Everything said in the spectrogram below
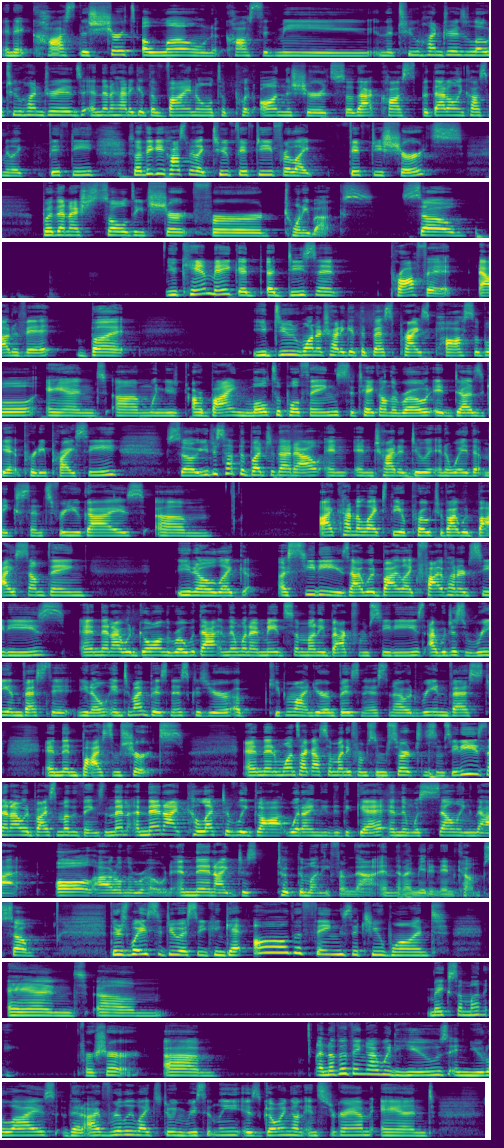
and it cost the shirts alone costed me in the 200s low 200s and then i had to get the vinyl to put on the shirts. So that cost but that only cost me like 50 so i think it cost me like 250 for like 50 shirts. But then i sold each shirt for 20 bucks. So you can make a, a decent profit out of it but you do want to try to get the best price possible. And um, when you are buying multiple things to take on the road, it does get pretty pricey. So you just have to budget that out and, and try to do it in a way that makes sense for you guys. Um, I kind of liked the approach if I would buy something, you know, like a CDs. I would buy like 500 CDs and then I would go on the road with that. And then when I made some money back from CDs, I would just reinvest it, you know, into my business because you're a, keep in mind, you're a business. And I would reinvest and then buy some shirts. And then once I got some money from some shirts and some CDs, then I would buy some other things. And then and then I collectively got what I needed to get and then was selling that all out on the road. And then I just took the money from that and then I made an income. So there's ways to do it so you can get all the things that you want and um, make some money for sure. Um, another thing I would use and utilize that I've really liked doing recently is going on Instagram and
